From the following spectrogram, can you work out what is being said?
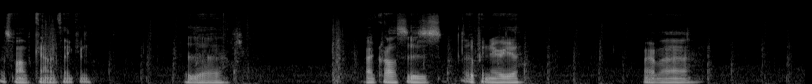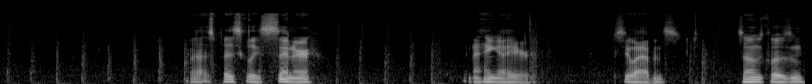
That's what I'm kind of thinking. The uh, across this open area. Where my that's basically center. And I hang out here. See what happens. Zone's closing.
